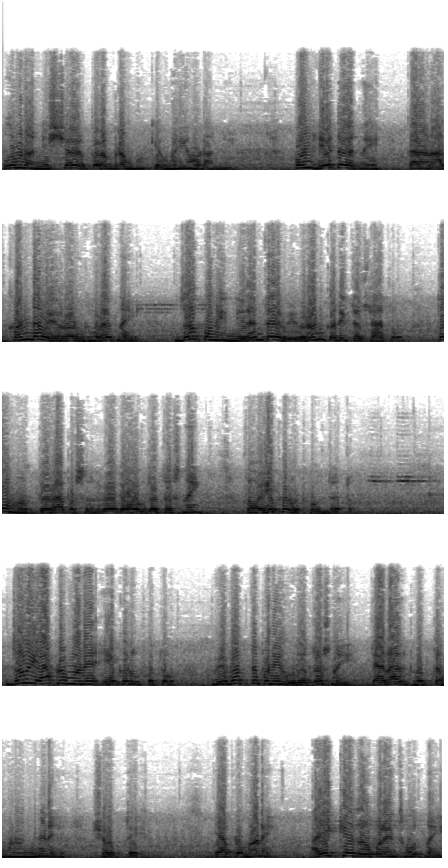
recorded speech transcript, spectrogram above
पूर्ण निश्चय परब्रह्म केव्हाही होणार नाही. पण हे कळत नाही कारण अखंड विवरण घडत नाही. जो कोणी निरंतर विवरण करीतच राहतो तो मग देवापासून वेगळा उरतच नाही तो एकरूप होऊन जातो. जो याप्रमाणे एकरूप होतो विभक्तपणे उरतच नाही त्यालाच भक्त म्हणून घेणे शोधते याप्रमाणे ऐक्य जोपर्यंत होत नाही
